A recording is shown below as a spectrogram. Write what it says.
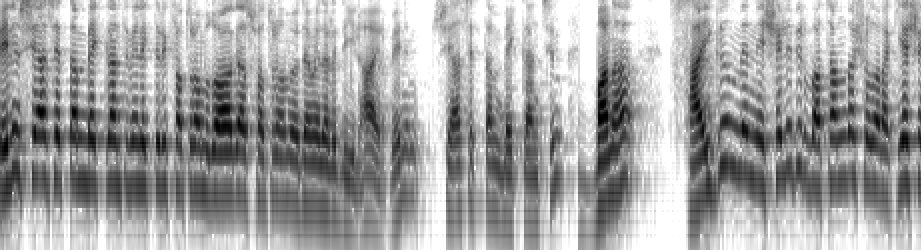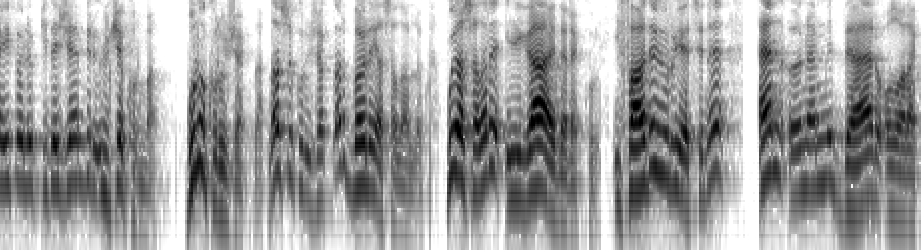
Benim siyasetten beklentim elektrik faturamı, doğalgaz faturamı ödemeleri değil. Hayır, benim siyasetten beklentim bana saygın ve neşeli bir vatandaş olarak yaşayıp ölüp gideceğim bir ülke kurmak. Bunu kuracaklar. Nasıl kuracaklar? Böyle yasalarla. Bu yasaları ilga ederek kur. İfade hürriyetini en önemli değer olarak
